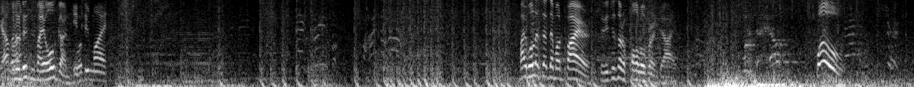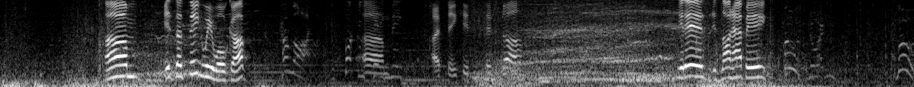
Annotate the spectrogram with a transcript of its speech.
Oh no, this is my old gun. into Whoops. my. My bullet set them on fire. They just sort of fall over and die. Whoa! Um, is the thing we woke up? Come on! Um, I think it's pissed off. It is. It's not happy. Move, Norton! Move!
